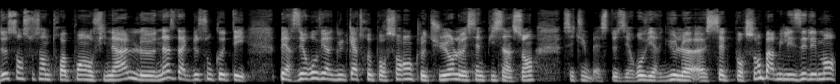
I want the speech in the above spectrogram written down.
263 points au final. Le Nasdaq de son côté perd 0,4% en clôture. Le S&P 500, c'est une baisse de 0,7%. Parmi les éléments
